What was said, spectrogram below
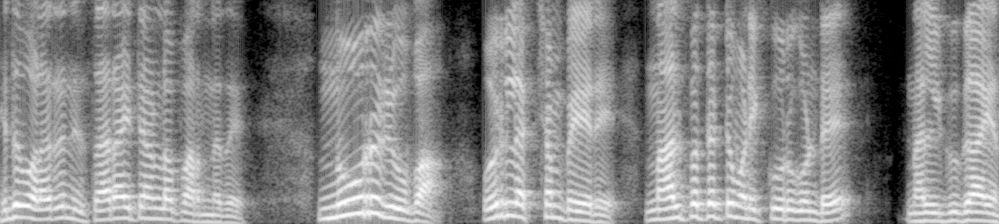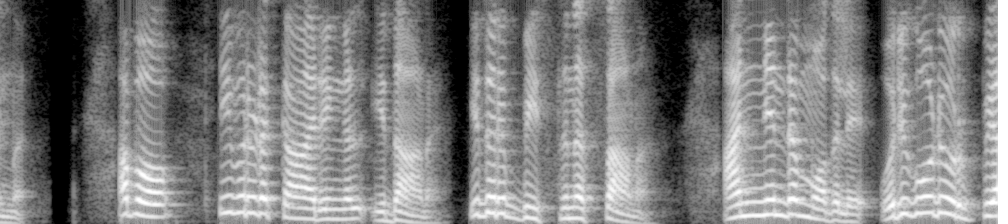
ഇത് വളരെ നിസ്സാരമായിട്ടാണല്ലോ പറഞ്ഞത്. നൂറ് രൂപ ഒരു ലക്ഷം പേര് നാൽപ്പത്തെട്ട് മണിക്കൂർ കൊണ്ട് നൽകുക എന്ന്. അപ്പോൾ ഇവരുടെ കാര്യങ്ങൾ ഇതാണ്. ഇതൊരു ബിസിനസ്സാണ് അന്യന്റെ മുതൽ ഒരു കോടി ഉറുപ്പ്യ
